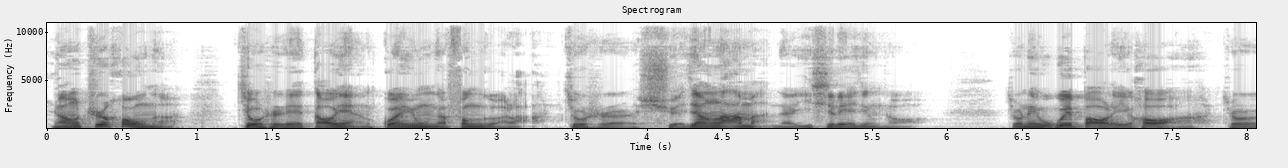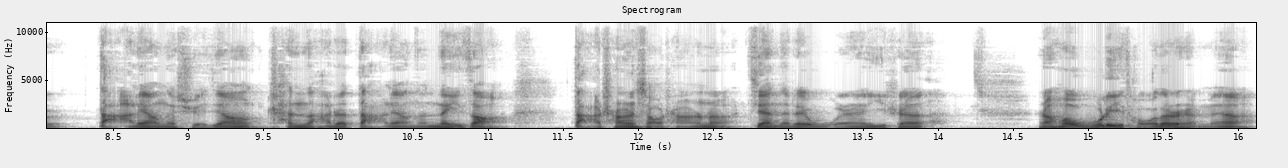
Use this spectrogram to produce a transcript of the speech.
然后之后呢，就是这导演惯用的风格了，就是血浆拉满的一系列镜头。就是那乌龟爆了以后啊，就是大量的血浆掺杂着大量的内脏，大肠小肠呢溅在这五个人一身。然后无厘头的是什么呀？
